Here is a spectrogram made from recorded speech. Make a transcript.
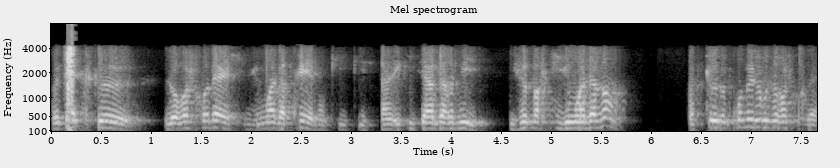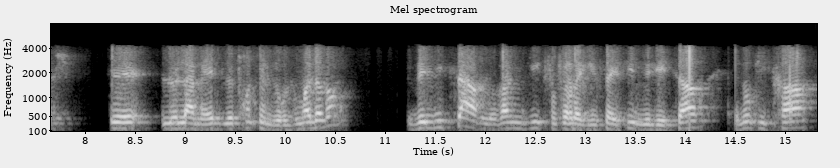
Peut-être que le Rosh Chodesh du mois d'après, donc qui, qui, qui s'est interdit, il fait partie du mois d'avant. Parce que le premier jour du Rosh Chodesh, c'est le Lamed, le 30e jour du mois d'avant. Vélitsar, le Ram qu'il faut faire la ça ici, Vélitsar, et donc il sera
